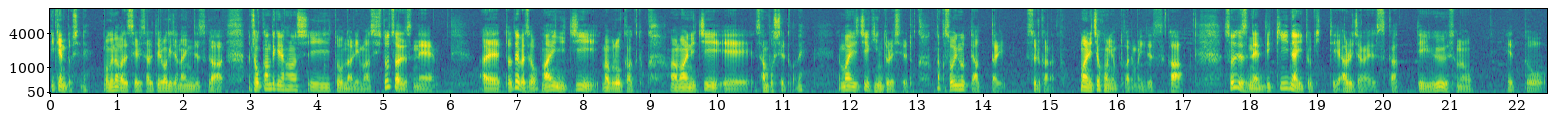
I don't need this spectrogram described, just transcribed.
意見としてね僕の中で整理されてるわけじゃないんですが直感的な話となります。一つはですねえー例えばですよ毎日、まあ、ブロック書くとか毎日、えー散歩してるとかね毎日筋トレしてるとかなんかそういうのってあったりするかなと。毎日本読むとかでもいいですがそれですねできない時ってあるじゃないですかっていうそのえっと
